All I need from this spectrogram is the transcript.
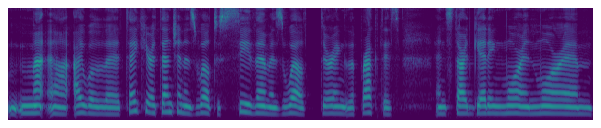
uh, I will uh, take your attention as well to see them as well during the practice and start getting more and more um,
